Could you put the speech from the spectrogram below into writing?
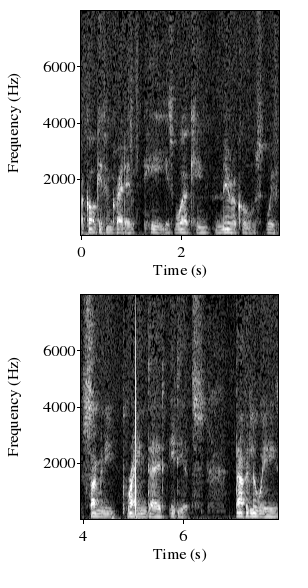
I've got to give him credit. He is working miracles with so many brain dead idiots. David Luiz,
